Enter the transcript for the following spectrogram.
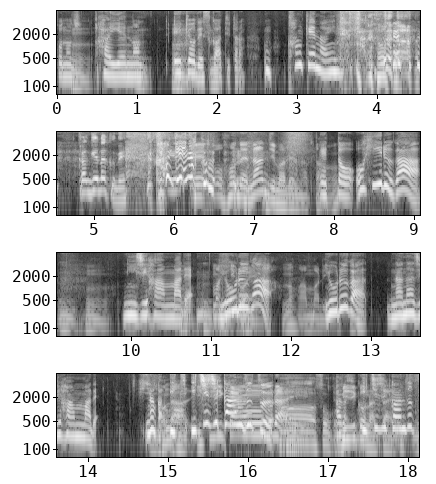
この肺炎の影響ですか?」って言ったら「うん関係ないんです」関係なくね。えほんで何時までになったの？えっとお昼がうん。2時半まで、まあ夜が夜が7時半までなんかほんなら 1, 時間ずつ。ぐらい。あーそうか。あの1短くなったんや時間ずつ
